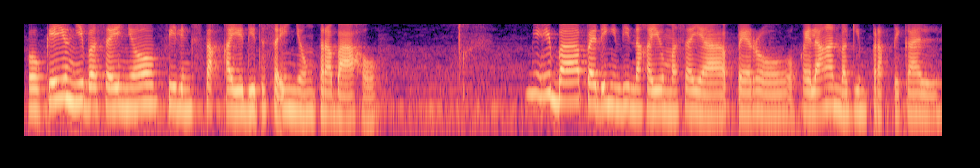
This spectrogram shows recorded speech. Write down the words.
Okay, yung iba sa inyo, feeling stuck kayo dito sa inyong trabaho. Yung iba, pwedeng hindi na kayo masaya, pero kailangan maging practical.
